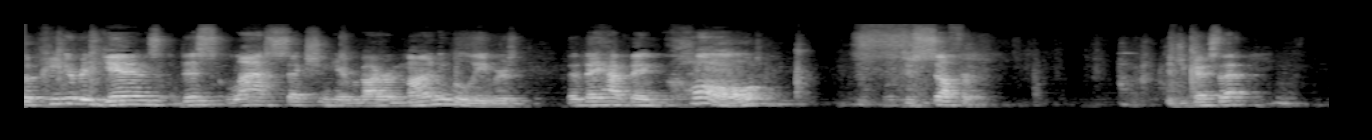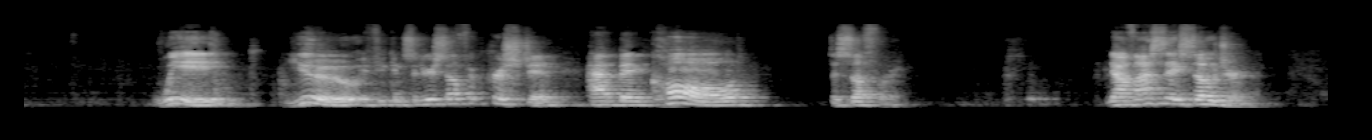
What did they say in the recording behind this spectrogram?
So Peter begins this last section here by reminding believers that they have been called to suffer. Did you catch that? We, you, if you consider yourself a Christian, have been called to suffering. Now, if I say sojourn,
